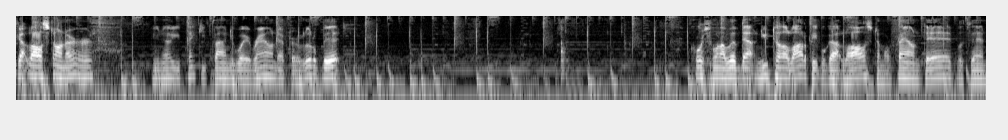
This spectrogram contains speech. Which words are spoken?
Got lost on Earth. You know, you think you find your way around after a little bit. Of course, when I lived out in Utah, a lot of people got lost and were found dead within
